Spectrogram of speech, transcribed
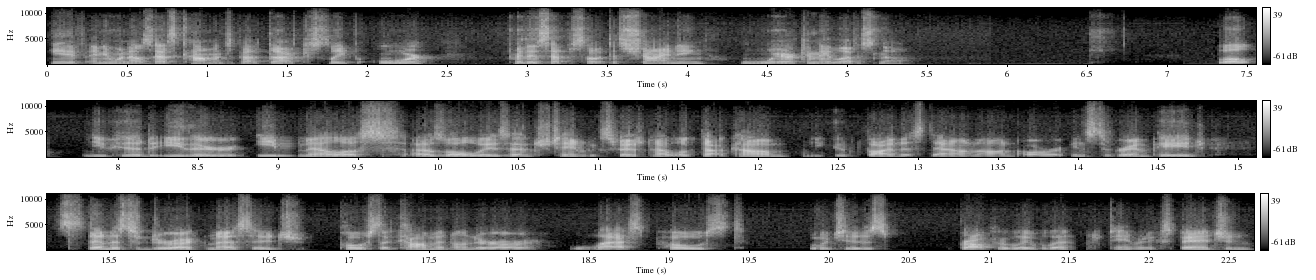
if anyone else has comments about Doctor Sleep or for this episode, The Shining, where can they let us know? Well, you could either email us, as always, entertainmentexpansionoutlook.com. You could find us down on our Instagram page, send us a direct message, post a comment under our last post, which is properly labeled Entertainment Expansion.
